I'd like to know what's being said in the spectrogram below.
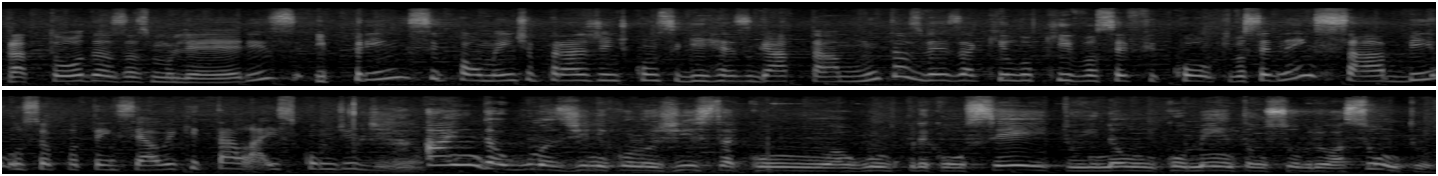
para todas as mulheres e principalmente para a gente conseguir resgatar muitas vezes aquilo que você ficou, que você nem sabe o seu potencial e que está lá escondidinho. Ainda algumas ginecologistas com algum preconceito e não comentam sobre o assunto?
